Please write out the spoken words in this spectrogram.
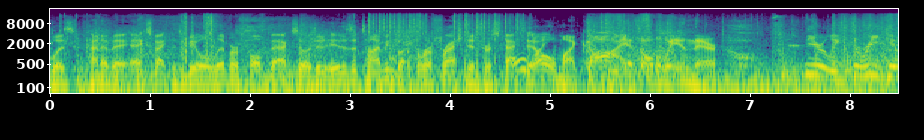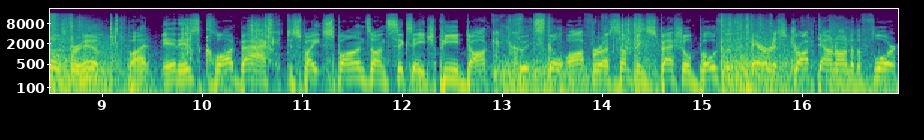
was kind of a, expected to be able to live or fall back. So it, it is a timing, but for refrezh disrespected. Oh my Oh my, god. He gets all the way in there. Nearly three kills for him. But it is clawed back. Despite spawns on 6 HP, Doc could still offer us something special. Both of the terrorists drop down onto the floor,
